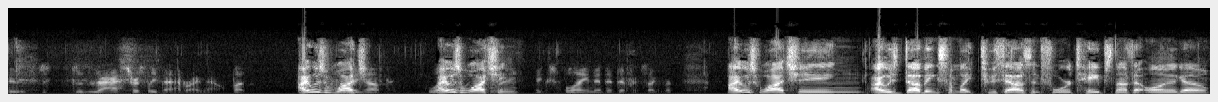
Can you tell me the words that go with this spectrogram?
It's just disastrously bad right now. But I was watching. I was watching. Explain in a different segment. I was watching. I was dubbing some like 2004 tapes not that long ago,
